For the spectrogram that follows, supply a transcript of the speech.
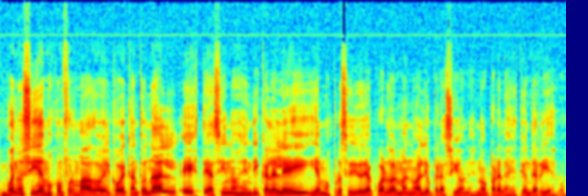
Bueno, sí, hemos conformado el COE cantonal, este, así nos indica la ley y hemos procedido de acuerdo al manual de operaciones ¿no? para la gestión de riesgo.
